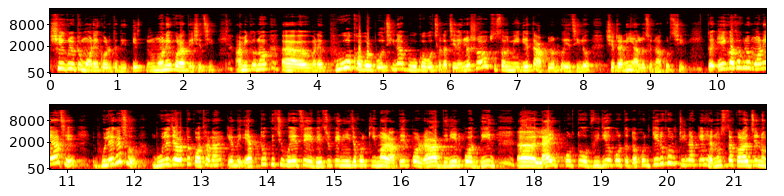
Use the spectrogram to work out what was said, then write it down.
সেগুলো একটু মনে করতে দি- মনে করাতে এসেছি। আমি কোনো মানে ভুয়ো খবর বলছি না, ভুয়ো খবর ছড়াচ্ছি এগুলো সব সোশ্যাল মিডিয়াতে আপলোড হয়েছিল, সেটা নিয়ে আলোচনা করছি। তো এই কথাগুলো মনে আছে? ভুলে গেছো? ভুলে যাওয়ার তো কথা নয়, কিন্তু এত কিছু হয়েছে, বেচুকে নিয়ে যখন কিমা রাতের পর রাত, দিনের পর দিন লাইভ করতো ভিডিও করতো, তখন কীরকম টিনাকে হেনস্থা করার জন্য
